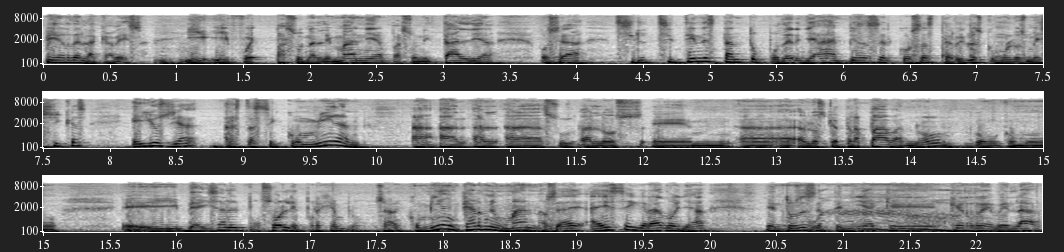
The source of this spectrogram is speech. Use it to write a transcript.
pierde la cabeza. y, y fue, pasó en Alemania, pasó en Italia. O sea, si, si tienes tanto poder, ya empiezas a hacer cosas terribles como los mexicas. Ellos ya hasta se comían a, a- a- a su- a los, eh, a, a los que atrapaban, ¿no? Como, como eh, y de ahí sale el pozole, por ejemplo. O sea, comían carne humana, o sea, a ese grado ya. Entonces se tenía que, que revelar.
